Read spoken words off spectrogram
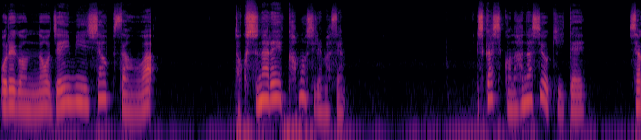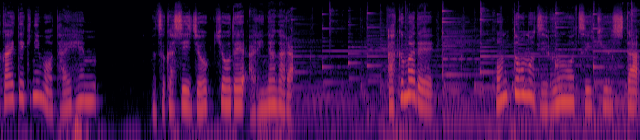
オレゴンのジェイミー・シャウプさんは特殊な例かもしれません。しかしこの話を聞いて社会的にも大変難しい状況でありながらあくまで本当の自分を追求した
